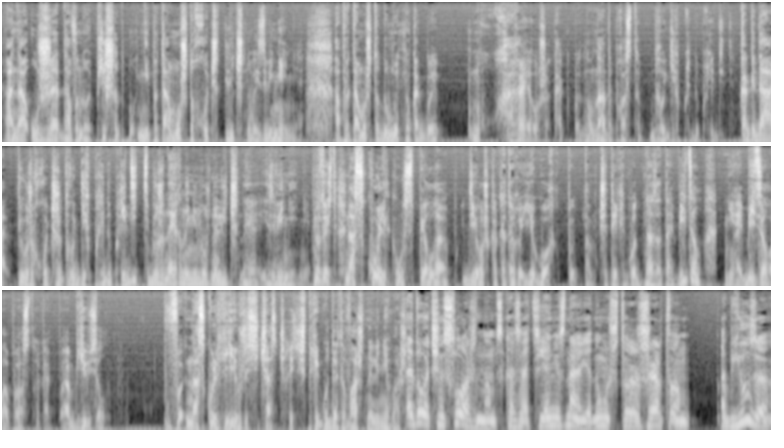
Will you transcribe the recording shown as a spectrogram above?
она уже давно пишет не потому, что хочет личного извинения, а потому, что думает, ну, как бы, ну, харе уже как бы, ну, надо просто других предупредить. Когда ты уже хочешь других предупредить, тебе уже, наверное, не нужно личное извинение. Ну, то есть, насколько успела девушка, которую Егор там 4 года назад обидел, не обидел, а просто как бы абьюзил, в, насколько ей уже сейчас, через 4 года, это важно или не важно? Это очень сложно нам сказать. Я не знаю, я думаю, что жертвам абьюза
